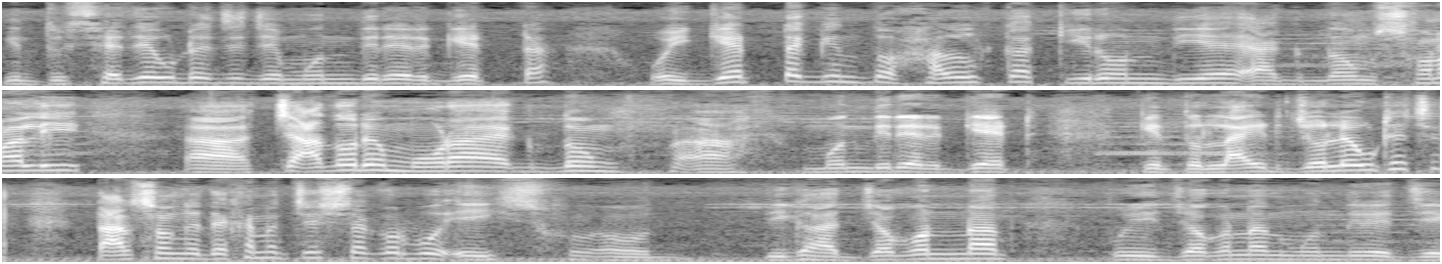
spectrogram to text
কিন্তু সেজে উঠেছে যে মন্দিরের গেটটা। ওই গেটটা কিন্তু হালকা কিরণ দিয়ে একদম সোনালি চাদরে মোড়া একদম মন্দিরের গেট কিন্তু লাইট জ্বলে উঠেছে। তার সঙ্গে দেখানোর চেষ্টা করব এই দীঘা জগন্নাথ পুরী জগন্নাথ মন্দিরের যে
